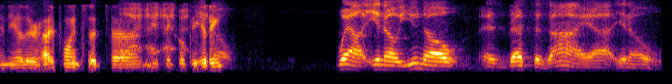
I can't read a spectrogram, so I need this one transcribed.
Any other high points that uh, you think we'll be hitting? Know, well, you know, you know as best as I, uh, you know,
